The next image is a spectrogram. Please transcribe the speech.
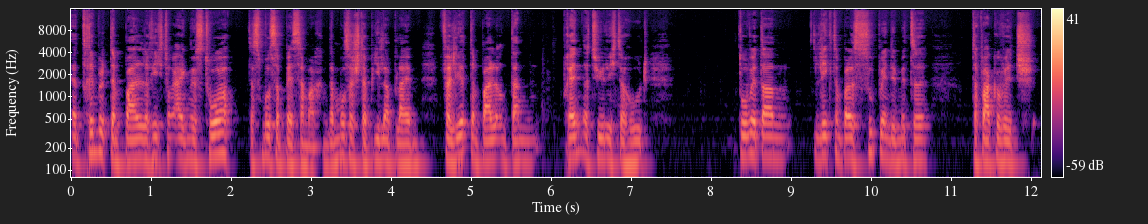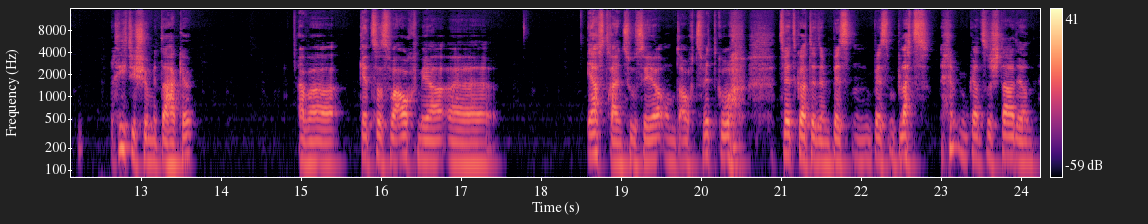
er dribbelt den Ball Richtung eigenes Tor, das muss er besser machen. Da muss er stabiler bleiben, verliert den Ball und dann brennt natürlich der Hut. Dove dann legt den Ball super in die Mitte. Tabakovic richtig schön mit der Hacke. Aber Getzers war auch mehr äh, erst rein Zuseher und auch Zvetko. Zvetko hatte den besten, besten Platz im ganzen Stadion.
